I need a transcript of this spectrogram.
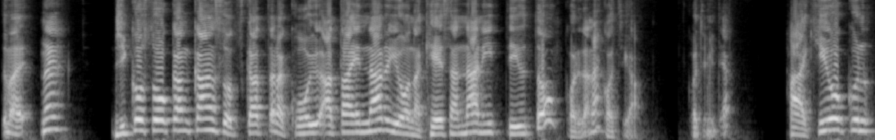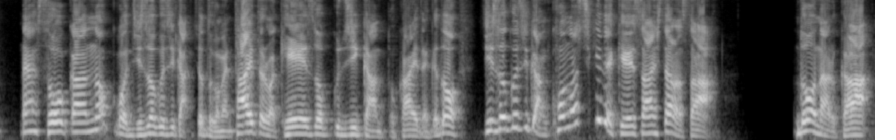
つまりね、自己相関関数を使ったらこういう値になるような計算何っていうと、これだな、こっちが。こっち見て。はい、記憶、ね、相関のここ持続時間。ちょっとごめん、タイトルは継続時間と書いたけど、持続時間、この式で計算したらさ、どうなるか、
